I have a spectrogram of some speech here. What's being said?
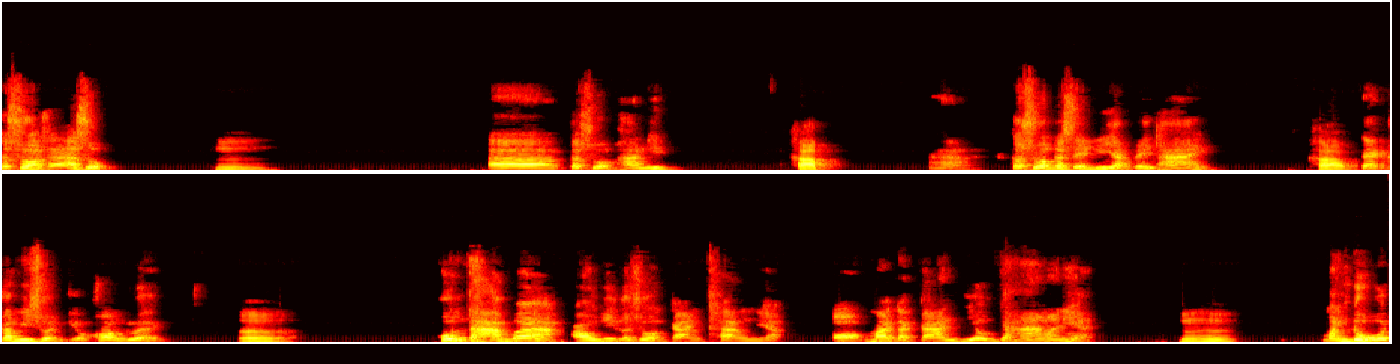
กระทรวงสาธารณสุขอืมเอ่อกระทรวงพาณิชย์ครับอ่ากระทรวงเกษตรอืมที่ยังได้ท้าย ครับ แต่ก็มีส่วนเกี่ยวข้องด้วย เออ ผมถามว่าเอาที่กระทรวงการคลังเนี่ย ออกมาตรการเยียวยามาเนี่ยอือฮึมันโดน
